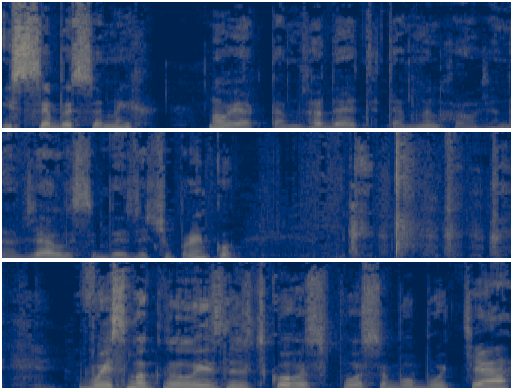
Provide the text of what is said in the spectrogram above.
із себе самих, ну як там, згадайте, там Мюнхгаузен, да? взяли себе за чупринку, висмикнули із людського способу буття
